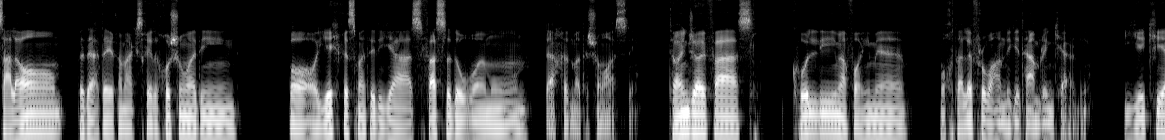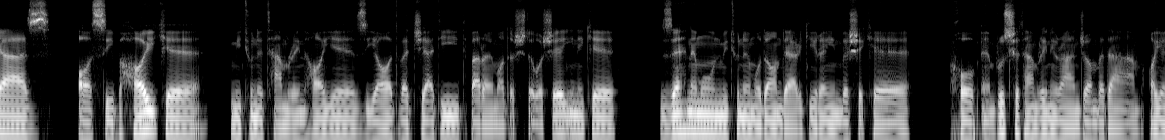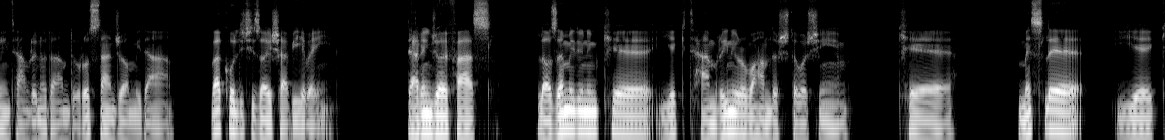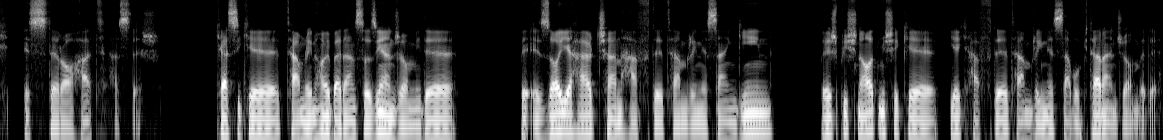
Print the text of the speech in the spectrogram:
سلام. به ده دقیقه مکس خیلی خوش اومدین. با یک قسمت دیگه از فصل دوممون در خدمت شما هستیم. تا اینجای فصل کلی مفاهیم مختلف رو با هم دیگه تمرین کردیم. یکی از آسیب هایی که می‌تونه تمرین های زیاد و جدید برای ما داشته باشه اینه که ذهنمون می‌تونه مدام درگیر این بشه که خب امروز چه تمرینی رو انجام بدم؟ آیا این تمرین رو دارم درست انجام میدم؟ و کلی چیزهای شبیه به این. در این جای فصل لازم می‌دونیم که یک تمرینی رو با هم داشته باشیم که مثل یک استراحت هستش. کسی که تمرین های بدنسازی انجام میده به ازای هر چند هفته تمرین سنگین بهش پیشنهاد میشه که یک هفته تمرین سبکتر انجام بده.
